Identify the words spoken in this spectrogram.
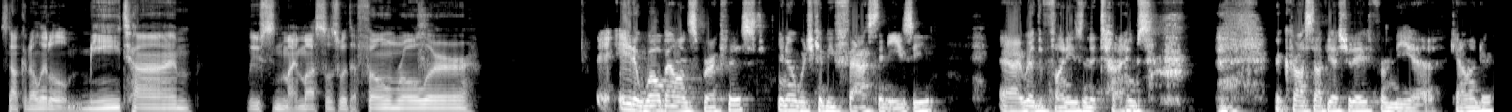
snuck in a little me time, loosened my muscles with a foam roller. Ate a well balanced breakfast. You know, which can be fast and easy. Uh, I read the funnies in the Times. I crossed off yesterday from the uh, calendar.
